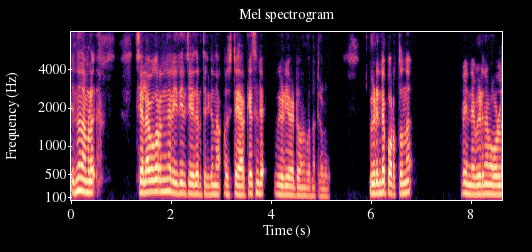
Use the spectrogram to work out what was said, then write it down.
ഇന്ന് നമ്മൾ ചിലവ് കുറഞ്ഞ രീതിയിൽ ചെയ്തെടുത്തിരിക്കുന്ന ഒരു സ്റ്റെയർ കേസിന്റെ വീഡിയോ ആയിട്ട് വന്ന് വന്നിട്ടുള്ളത്. വീടിന്റെ പുറത്തുനിന്ന് പിന്നെ വീടിന്റെ മുകളിൽ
